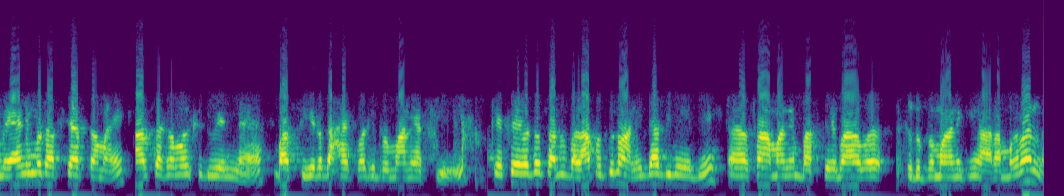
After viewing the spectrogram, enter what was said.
මෙයන්ම තත්ත්වයක් තමයි ආර්ථකම සිදු වෙන්නේ බස් 10ක් වගේ ප්‍රමාණයක් තියෙයි. කෙසේවත් අපි බලාපොරොත්තු වන අනිද්දා දිනේදී සාමාන්‍ය බස් සේවාව සුදු ප්‍රමාණයකින් ආරම්භ කරන්න.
